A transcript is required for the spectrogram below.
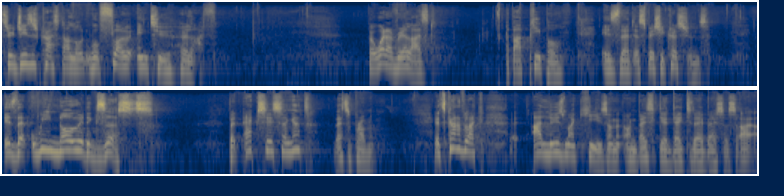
through Jesus Christ our Lord will flow into her life. But what I've realized about people is that, especially Christians, is that we know it exists, but accessing it, that's a problem. It's kind of like I lose my keys on, on basically a day to day basis. I,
